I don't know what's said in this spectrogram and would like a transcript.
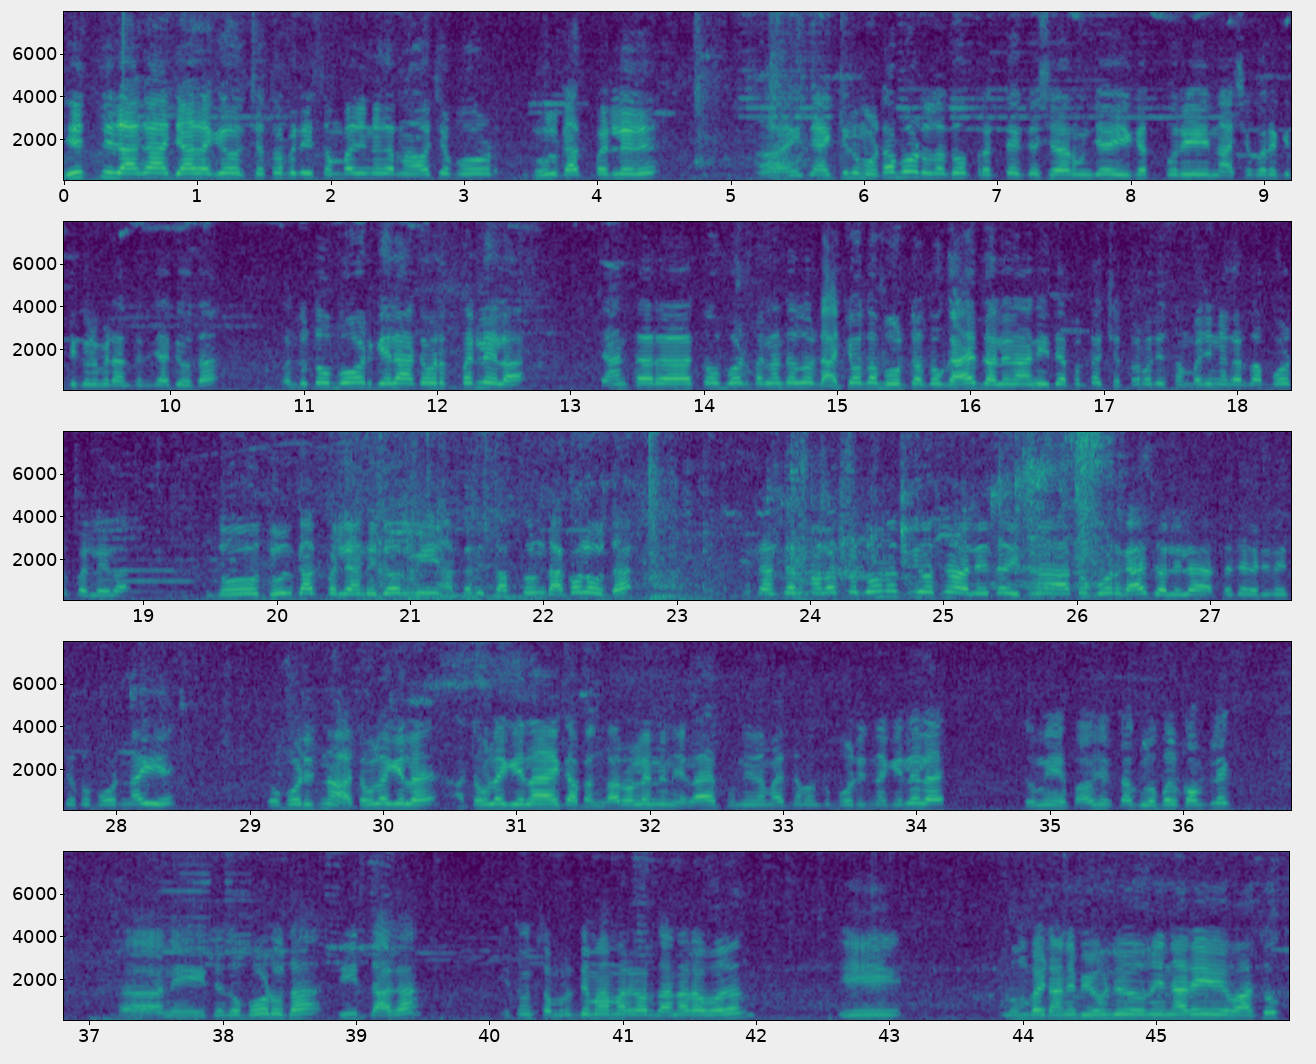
हीच ती जागा ज्या जागेवर छत्रपती संभाजीनगर नावाचे बोर्ड धूलघात पडलेले. इथे ॲक्च्युली मोठा बोर्ड होता तो. प्रत्येक शहर म्हणजे इगतपुरी नाशिक वगैरे किती किलोमीटर अंतरच्या होता. परंतु तो बोर्ड गेल्या आठवड्यात पडलेला. त्यानंतर तो बोर्ड पडल्यानंतर जो ढाचा होता बोर्डचा तो गायब झालेला आणि इथे फक्त छत्रपती संभाजीनगरचा बोर्ड पडलेला. जो धूलघात पडला आणि त्याच्यावर मी हाताने साफ करून दाखवला होता. त्यानंतर मला तर दोनच दिवस नाही आले तर इथनं हा तो बोर्ड गायब झालेला आहे. आताच्या घडीला इथे तो बोर्ड नाही आहे तो बोर्ड इथनं हटवला गेला आहे हटवला गेला आहे का भंगारवाल्याने नेला आहे कुणी नाही माहीत नाही पण तो बोर्ड इथनं गेलेला आहे? तुम्ही पाहू शकता ग्लोबल कॉम्प्लेक्स आणि इथे जो बोर्ड होता ती जागा इथून समृद्धी महामार्गावर जाणारं वळण ही मुंबई ठाणे भिवंडीवरून येणारी वाहतूक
